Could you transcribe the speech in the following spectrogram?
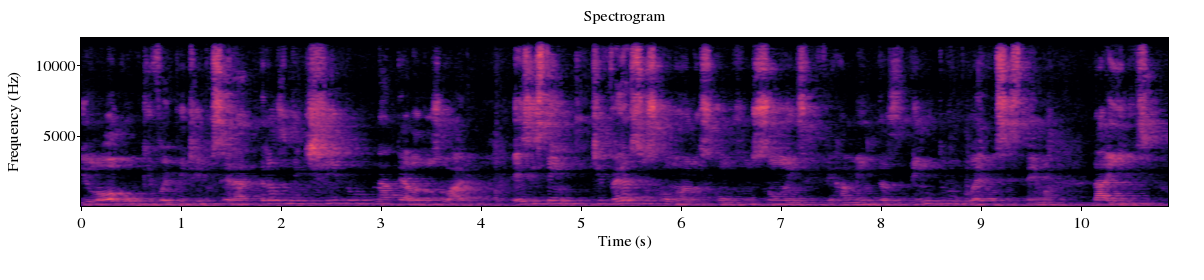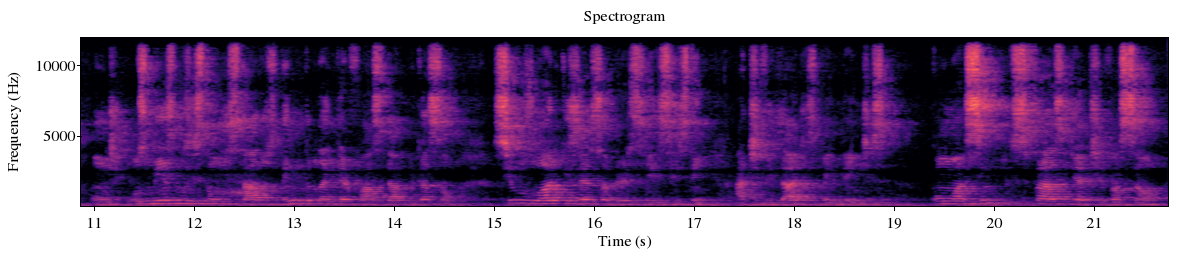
e logo o que foi pedido será transmitido na tela do usuário. Existem diversos comandos com funções e ferramentas dentro do ecossistema da Iris, onde os mesmos estão listados dentro da interface da aplicação. Se o usuário quiser saber se existem atividades pendentes, com uma simples frase de ativação,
